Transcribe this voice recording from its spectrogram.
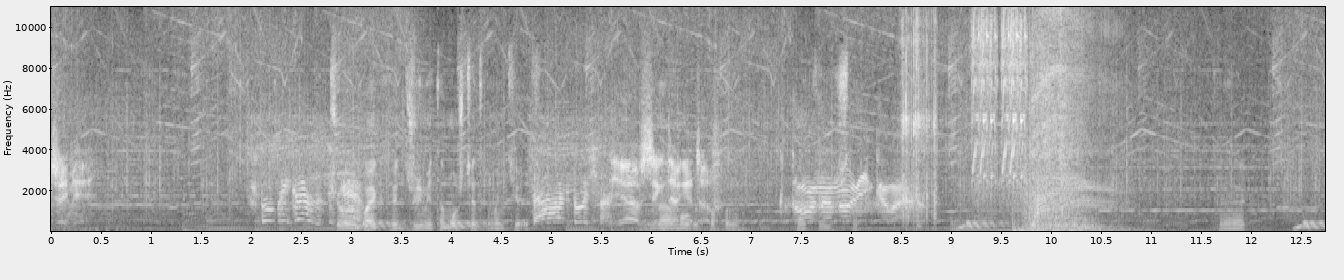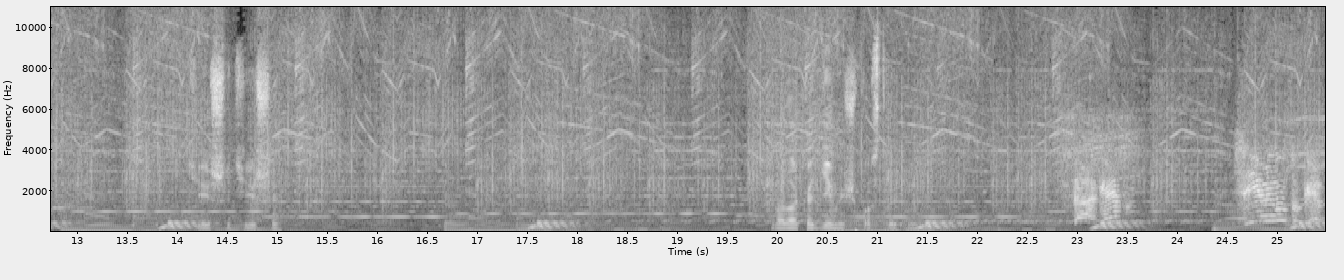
Джимми. Что прикажете, Че, вы байк хоть Джимми-то можете отремонтировать? Так, точно. Я Да, всегда могут, готов. походу. Отлично. Так. Тише, тише. Надо академию еще построить. Да, Кэп? Сию минуту, Кэп.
